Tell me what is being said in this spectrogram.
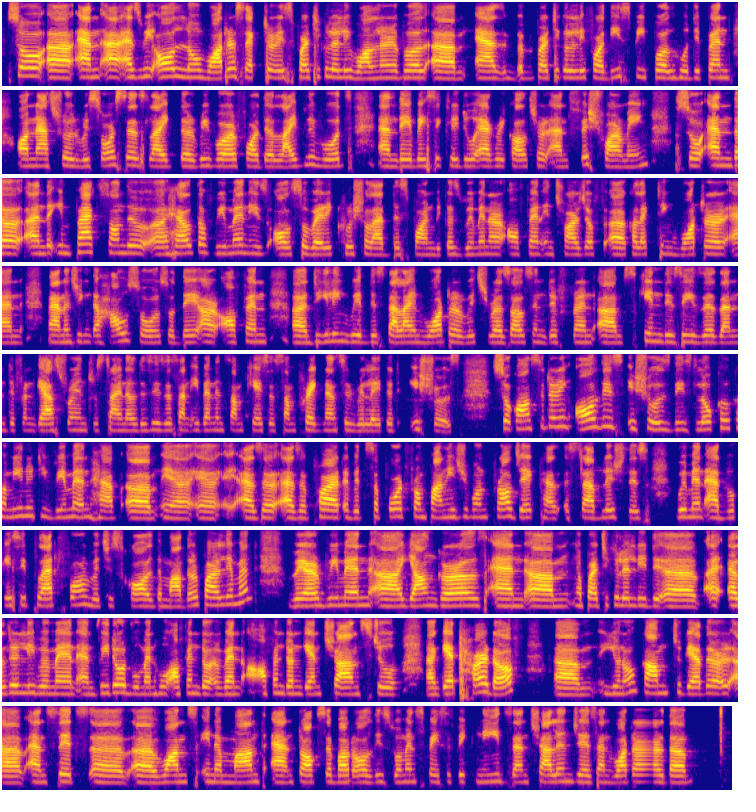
So, uh, and uh, as we all know, water sector is particularly vulnerable, um, as particularly for these people who depend on natural resources like the river for their livelihoods, and they basically do agriculture and fish farming. So, and the and the impacts on the uh, health of women is also very crucial at this point because women are often in charge of uh, collecting water and managing the household. So they are often uh, dealing with the saline water, which results in different um, skin diseases and different gastrointestinal diseases, and even in some cases, some pregnancy related issues. So considering all these issues, these local community women have, um, uh, uh, as, a, as a part with support from Pani Jivan Project, has established this women advocacy platform, which is called the Mother Parliament, where women, uh, young girls, and um, particularly the, uh, elderly women and widowed women who often don't, when often don't get chance to uh, get heard of, um, you know, come together uh, and sits uh, uh, once in a month and talks about all these women specific needs and challenges and what are the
